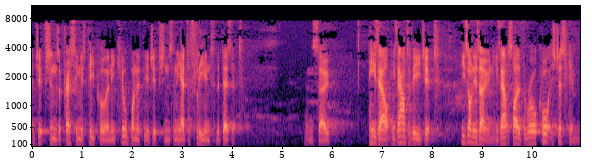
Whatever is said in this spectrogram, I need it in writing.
Egyptians oppressing his people, and he killed one of the Egyptians, and he had to flee into the desert. And so he's out. He's out of Egypt. He's on his own. He's outside of the royal court. It's just him.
